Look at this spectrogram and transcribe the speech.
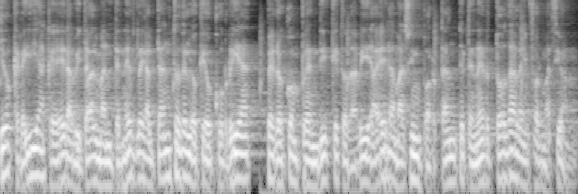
Yo creía que era vital mantenerle al tanto de lo que ocurría, pero comprendí que todavía era más importante tener toda la información.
